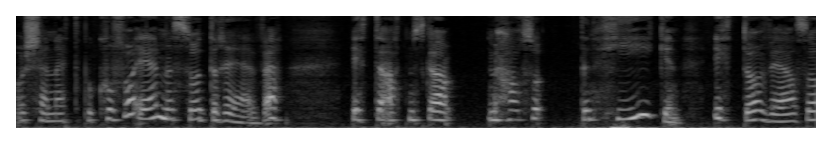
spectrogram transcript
og kjenne etterpå Hvorfor er vi så drevet etter at vi skal Vi har så den higen etter å være så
